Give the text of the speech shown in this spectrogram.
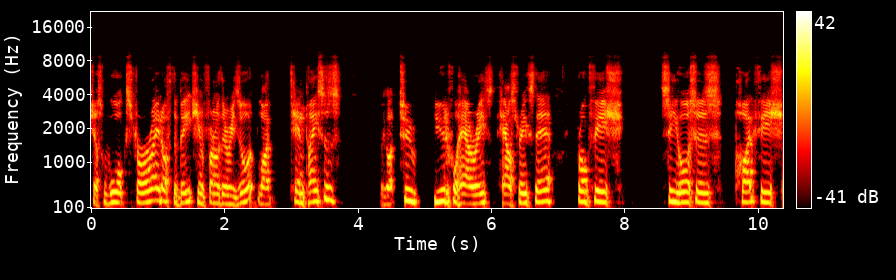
Just walk straight off the beach in front of the resort, like 10 paces. We've got two beautiful house reefs, there frogfish, seahorses, pipefish,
